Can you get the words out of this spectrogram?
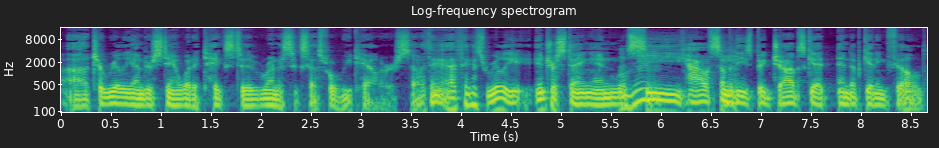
uh, to really understand what it takes to run a successful retailer. So I think I think it's really interesting, and we'll mm-hmm. see how some mm-hmm. of these big jobs get end up getting filled.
